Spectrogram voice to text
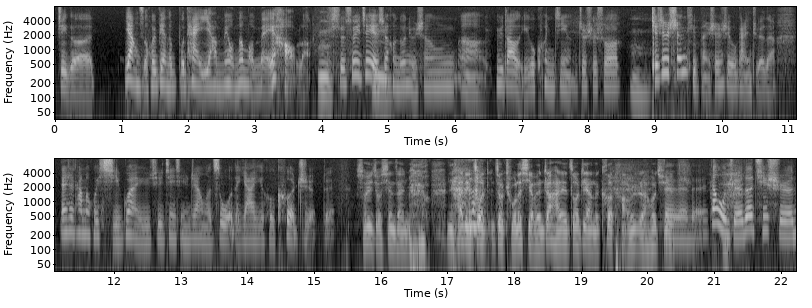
这个。样子会变得不太一样，没有那么美好了。嗯，是，所以这也是很多女生呃遇到的一个困境，就是说，嗯，其实身体本身是有感觉的，但是他们会习惯于去进行这样的自我的压抑和克制。对，所以就现在你没有，你还得做，就除了写文章，还得做这样的课堂，然后去。对对对。但我觉得其实。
